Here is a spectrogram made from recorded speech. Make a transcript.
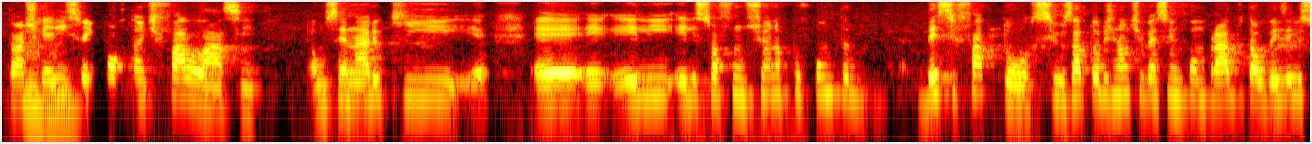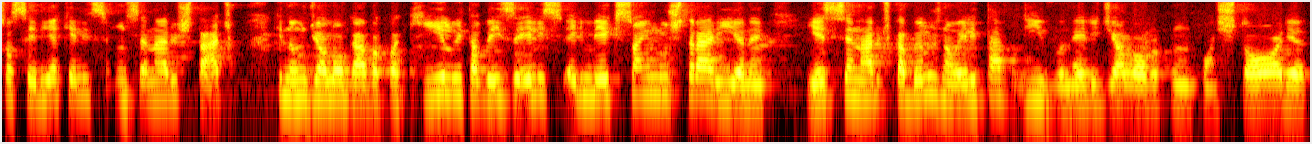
Então acho uhum. que isso é importante falar, assim. É um cenário que é, é, ele, ele só funciona por conta desse fator. Se os atores não tivessem comprado, talvez ele só seria aquele um cenário estático que não dialogava com aquilo e talvez ele, ele meio que só ilustraria, né? E esse cenário de cabelos não, ele está vivo, né? Ele dialoga com, com a história,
